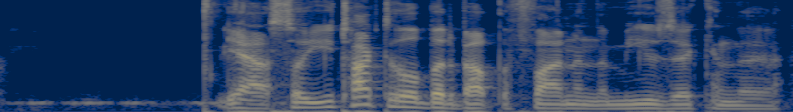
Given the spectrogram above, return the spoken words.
Yeah. So you talked a little bit about the fun and the music and the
